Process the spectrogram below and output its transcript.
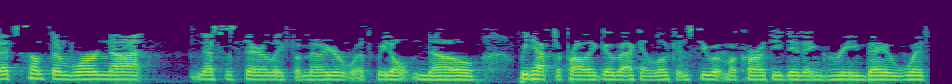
that's something we're not necessarily familiar with. We don't know. We'd have to probably go back and look and see what McCarthy did in Green Bay with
